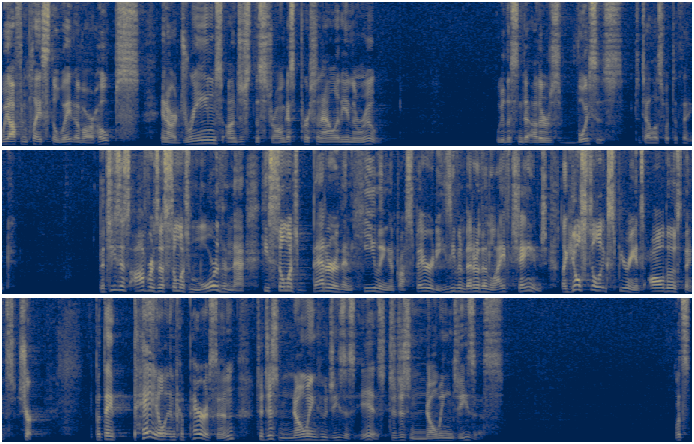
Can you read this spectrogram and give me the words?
We often place the weight of our hopes and our dreams on just the strongest personality in the room. We listen to others' voices to tell us what to think. But Jesus offers us so much more than that. He's so much better than healing and prosperity. He's even better than life change. Like you'll still experience all those things, sure. But they pale in comparison to just knowing who Jesus is, to just knowing Jesus. Let's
